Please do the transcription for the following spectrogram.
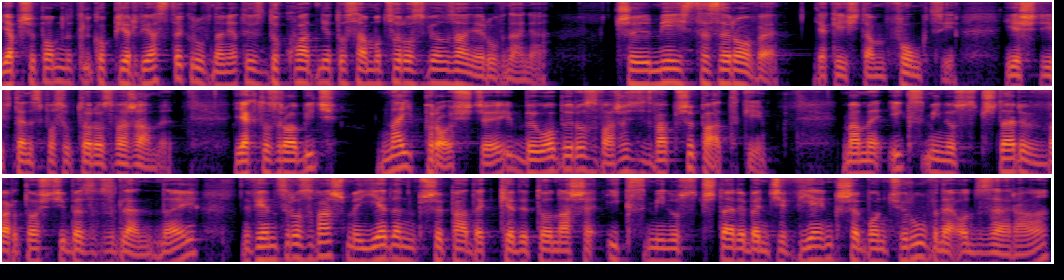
Ja przypomnę tylko, pierwiastek równania to jest dokładnie to samo co rozwiązanie równania, czy miejsce zerowe jakiejś tam funkcji, jeśli w ten sposób to rozważamy. Jak to zrobić? Najprościej byłoby rozważyć dwa przypadki. Mamy x minus 4 w wartości bezwzględnej, więc rozważmy jeden przypadek, kiedy to nasze x minus 4 będzie większe bądź równe od zera,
